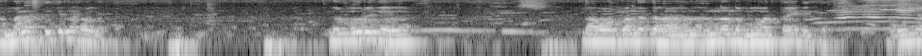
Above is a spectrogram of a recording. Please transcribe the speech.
ಆ ಮನಸ್ಥಿತಿನೇ ಮೇಲೆ ಹೋಗುತ್ತೆ. ನಮ್ಮೂರಿಗೆ ನಾವು ಬಂದದ್ದು ಹನ್ನೊಂದು ಮೂವತ್ತೈದಕ್ಕೆ ಇಲ್ಲಿ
